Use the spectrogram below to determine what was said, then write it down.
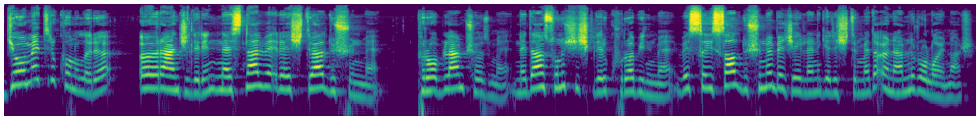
Geometri konuları öğrencilerin nesnel ve eleştirel düşünme, problem çözme, neden sonuç ilişkileri kurabilme ve sayısal düşünme becerilerini geliştirmede önemli rol oynar.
